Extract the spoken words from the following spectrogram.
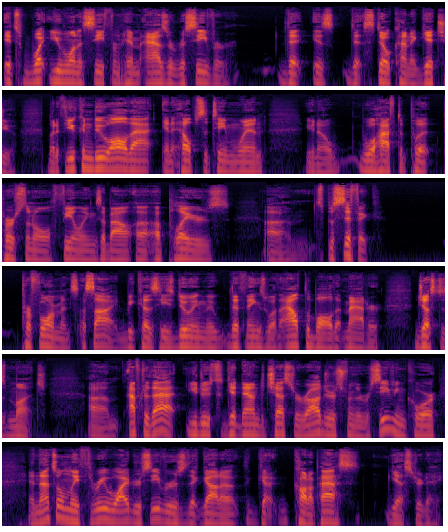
it's what you want to see from him as a receiver that is that still kind of gets you. But if you can do all that and it helps the team win, you know, we'll have to put personal feelings about a, a player's um, specific performance aside because he's doing the, the things without the ball that matter just as much. Um, after that, you just get down to Chester Rogers from the receiving core, and that's only three wide receivers that got a got caught a pass yesterday.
